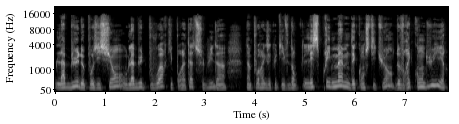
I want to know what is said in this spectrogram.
l'abus de position ou l'abus de pouvoir qui pourrait être celui d'un pouvoir exécutif. Donc l'esprit même des constituants devrait conduire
